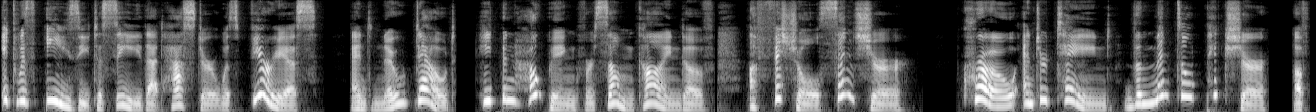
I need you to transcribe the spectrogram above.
It was easy to see that Hastur was furious and no doubt he'd been hoping for some kind of official censure. Crow entertained the mental picture of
